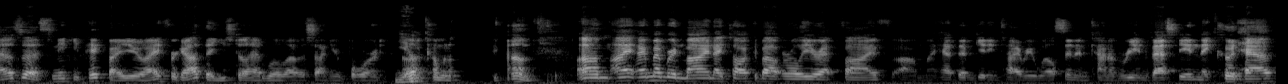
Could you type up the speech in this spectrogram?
that was a sneaky pick by you. I forgot that you still had Will Levis on your board. Uh, coming up. down. Um, I, I remember in mine, I talked about earlier at five, um, I had them getting Tyree Wilson and kind of reinvesting. They could have,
